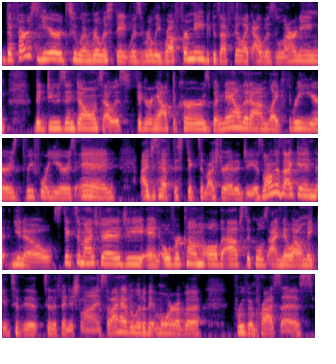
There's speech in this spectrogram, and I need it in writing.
the first year or two in real estate was really rough for me because I feel like I was learning the do's and don'ts. I was figuring out the curves. But now that I'm like three years, three, four years in, I just have to stick to my strategy. As long as I can, you know, stick to my strategy and overcome all the obstacles, I know I'll make it to the to the finish line. So I have a little bit more of a proven process.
